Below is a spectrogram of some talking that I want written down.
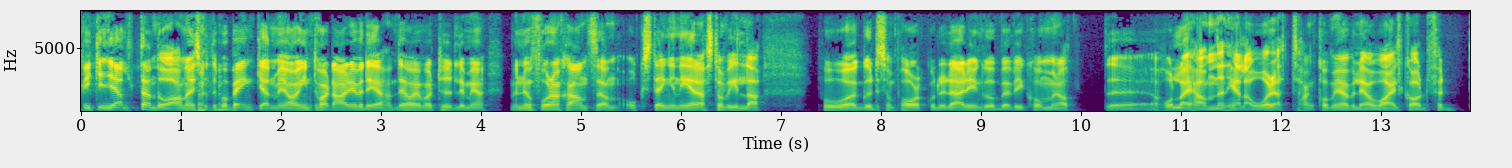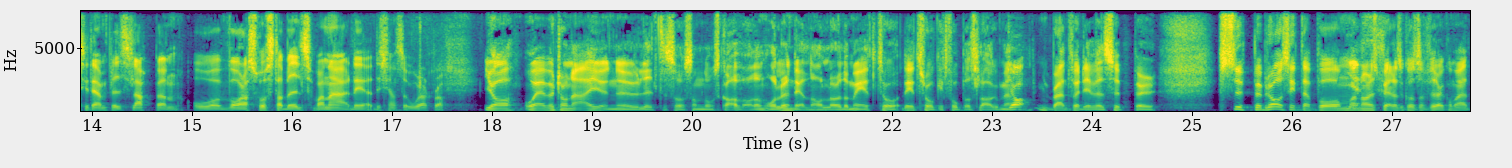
vilken hjälte ändå. Han har ju suttit på bänken, men jag har inte varit arg över det. Det har jag varit tydlig med. Men nu får han chansen och stänger ner Aston Villa på Goodison Park. Och det där är en gubbe vi kommer att eh, hålla i handen hela året. Han kommer överleva wildcard för till den prislappen och vara så stabil som han är. Det, det känns oerhört bra. Ja, och Everton är ju nu lite så som de ska vara. De håller en del nollor och de är ett, det är ett tråkigt fotbollslag. Men ja. Bradford är väl super, superbra att sitta på om man har en spelare som kostar 4,1.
